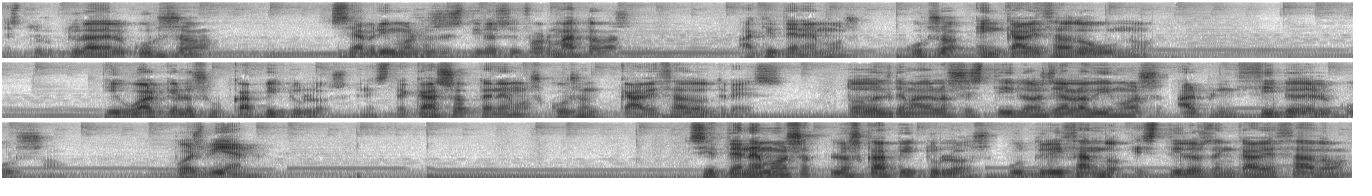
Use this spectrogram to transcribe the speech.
estructura del curso, si abrimos los estilos y formatos, aquí tenemos curso encabezado 1, igual que los subcapítulos. En este caso tenemos curso encabezado 3. Todo el tema de los estilos ya lo vimos al principio del curso. Pues bien, si tenemos los capítulos utilizando estilos de encabezado,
